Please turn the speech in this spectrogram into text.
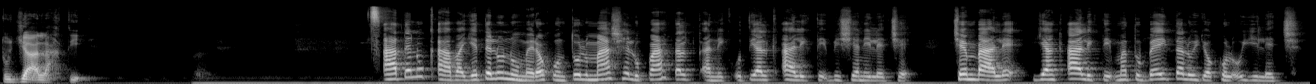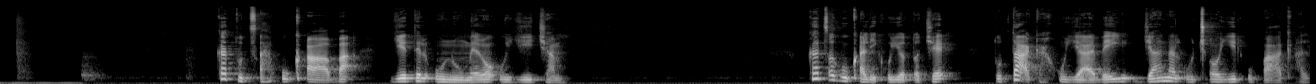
tu yalahti. Tsatenuk abayetelu número juntul mashelu pastal anik utial alikti bishani leche. Chembale, yank alikti matubeitalu yokul uyilech. Katutsa ukaba yetel un número uyicham. Katsaguk alik uyotoche, tutaka uyabeil yanal uchoyil upakal.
